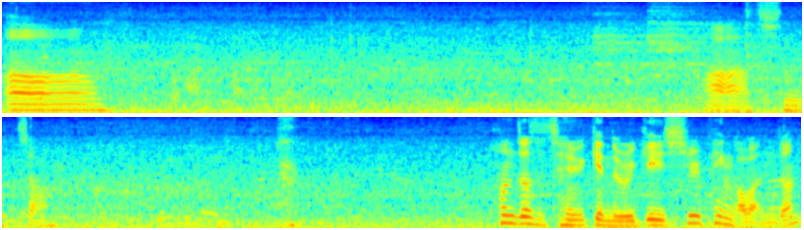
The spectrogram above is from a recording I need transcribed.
어. 아, 진짜. 혼자서 재밌게 놀기 실패인가, 완전?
